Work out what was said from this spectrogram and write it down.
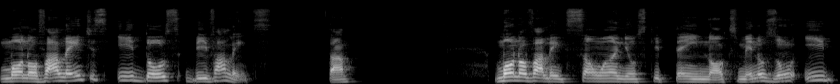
monovalentes e dos bivalentes, tá? Monovalentes são ânions que têm NOx menos 1 e,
